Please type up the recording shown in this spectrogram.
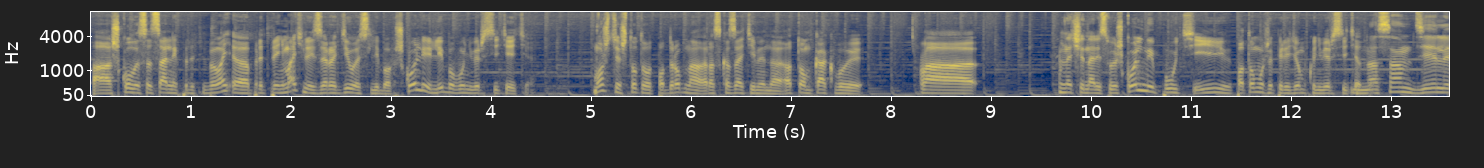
а, школы социальных предпринима- предпринимателей зародилась либо в школе, либо в университете. Можете что-то вот подробно рассказать именно о том, как вы а, начинали свой школьный путь, и потом уже перейдем к университету. На самом деле,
